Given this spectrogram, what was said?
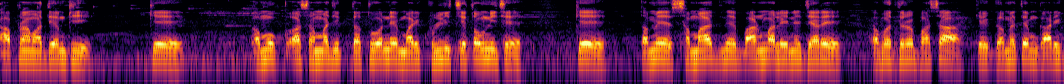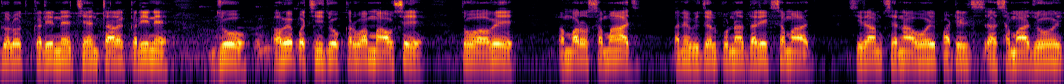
આપણા માધ્યમથી કે અમુક અસામાજિક તત્વોને મારી ખુલ્લી ચેતવણી છે કે તમે સમાજને બાણમાં લઈને જ્યારે અભદ્ર ભાષા કે ગમે તેમ ગાળી ગલોચ કરીને ચેનચારા કરીને જો હવે પછી જો કરવામાં આવશે, તો હવે અમારો સમાજ અને વિજલપુરના દરેક સમાજ, શ્રીરામ સેના હોય, પાટીલ સમાજ હોય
